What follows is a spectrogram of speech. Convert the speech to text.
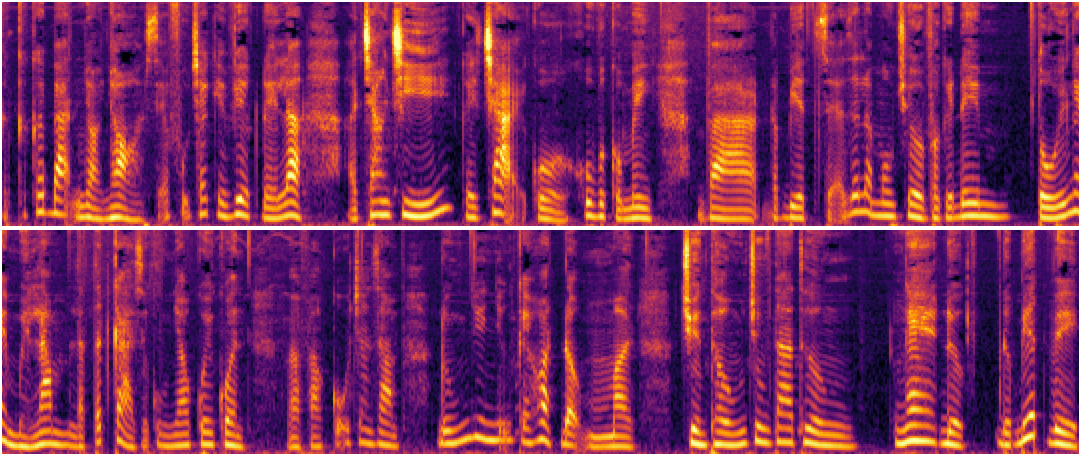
các các bạn nhỏ nhỏ sẽ phụ trách cái việc đấy là ờ, trang trí cái trại của khu vực của mình và đặc biệt sẽ rất là mong chờ vào cái đêm tối ngày 15 là tất cả sẽ cùng nhau quây quần và pháo cỗ trăng rằm đúng như những cái hoạt động mà truyền thống chúng ta thường nghe được được biết về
